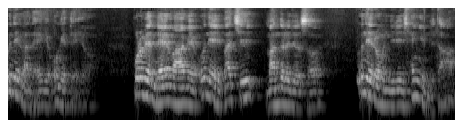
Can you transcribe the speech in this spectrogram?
은혜가 내게 오게 돼요. 그러면 내 마음에 은혜의 밭이 만들어져서 은혜로운 일이 생깁니다.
